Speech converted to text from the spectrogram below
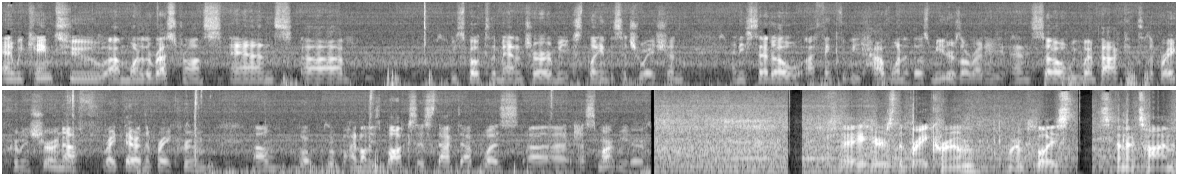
And we came to um, one of the restaurants and um, we spoke to the manager and we explained the situation and he said, oh, I think that we have one of those meters already. And so we went back into the break room and sure enough, right there in the break room, um, behind all these boxes stacked up was uh, a, a smart meter. Okay, here's the break room where employees spend their time.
